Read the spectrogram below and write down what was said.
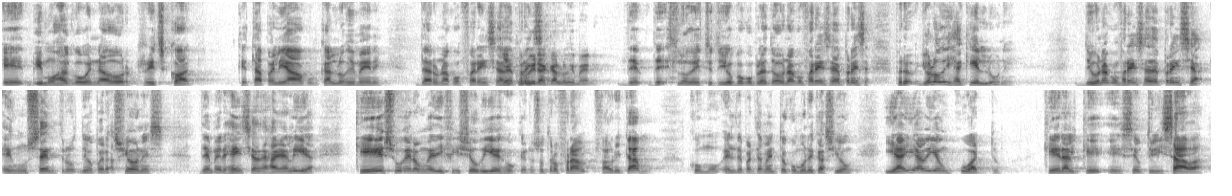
Eh, vimos al gobernador Rich Scott, que está peleado con Carlos Jiménez, dar una conferencia de prensa. a Carlos Jiménez. lo destituyó por completo de una conferencia de prensa. Pero yo lo dije aquí el lunes, de una conferencia de prensa en un centro de operaciones de emergencia de Jayalía, que eso era un edificio viejo que nosotros fabricamos como el Departamento de Comunicación y ahí había un cuarto que era el que eh, se utilizaba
